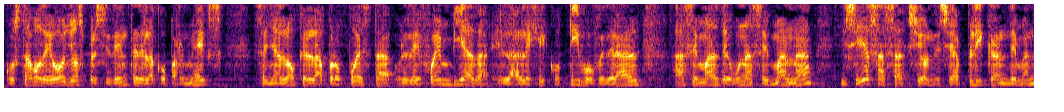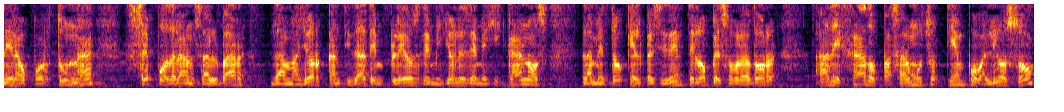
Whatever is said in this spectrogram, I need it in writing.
Gustavo de Hoyos, presidente de la Coparmex, señaló que la propuesta le fue enviada al Ejecutivo Federal hace más de una semana y si esas acciones se aplican de manera oportuna, se podrán salvar la mayor cantidad de empleos de millones de mexicanos. Lamentó que el presidente López Obrador ha dejado dejado pasar mucho tiempo valioso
